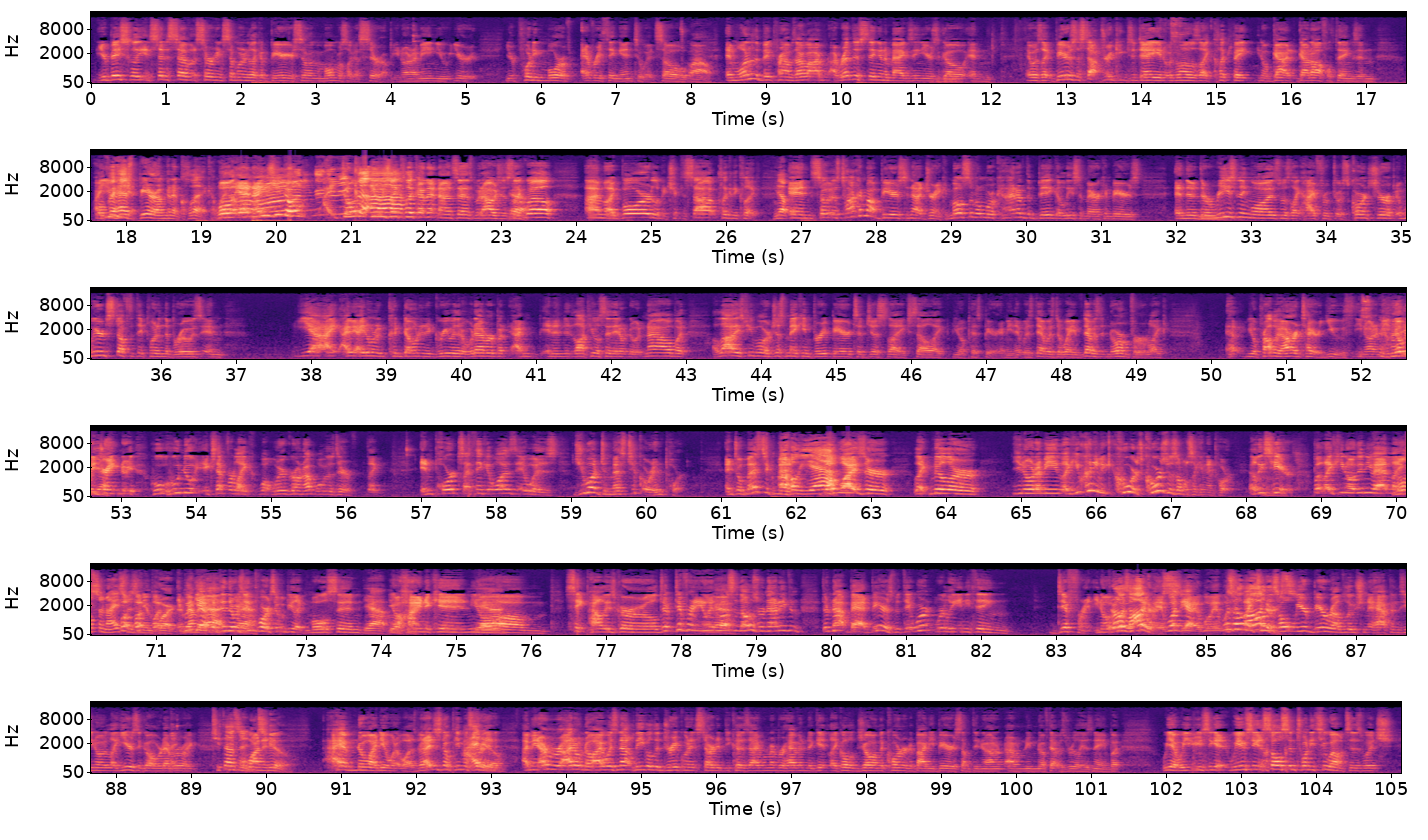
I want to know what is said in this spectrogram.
You're basically instead of serving someone like a beer, you're serving them almost like a syrup. You know what I mean? You you're you're putting more of everything into it. So Wow. And one of the big problems I, I, I read this thing in a magazine years ago, Mm-hmm. and it was like beers to stop drinking today, and it was one of those like clickbait, you know, god god awful things, and. I Well, if it has usually- beer, I'm gonna click. I'm well, like, yeah, and I usually "Oh, don't. I don't uh, usually click on that nonsense, but I was just Yeah. like, well, I'm like bored. Let me check this out. Clickety click. Yep. And so it was talking about beers to not drink, and most of them were kind of the big, at least American beers. And their, Mm. reasoning was was like high fructose corn syrup and weird stuff that they put in the brews. And yeah, I, I, I don't condone and agree with it, or whatever. But I'm and a lot of people say they don't do it now, but a lot of these people were just making beer to just like sell like you know piss beer. I mean, it was that was the way that was the norm for like you know probably our entire youth. You know what I mean? Nobody Yeah. drank who who knew except for like what we were growing up. What was there like imports? I think it was. It was. Do you want domestic or import? And domestic meant Oh, yeah. Budweiser, like Miller. You know what I mean? Like you couldn't even Coors. Coors was almost like an import, at least mm-hmm. here. But like you know, then you had like Molson Ice was an import. But, Remember yeah, that, but then there was yeah. imports. It would be like Molson. Yeah, You know Heineken. You Yeah. know um, St. Pauli's Girl. Di- different. You know, and Yeah. most of those were not even. They're not bad beers, but they weren't really anything different. You know, it wasn't. lagers. It was yeah. It, it wasn't like some this whole weird beer revolution that happens. You know, like years ago or whatever. Like, wanted- 2002. I have no idea what it was, but I just know people I started. do. I mean, I remember. I don't know. I was not legal to drink when it started because I remember having to get like old Joe on the corner to buy me beer or something. I don't, I don't even know if that was really his name, but yeah, we used to get we used to get Solsun twenty two ounces, which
